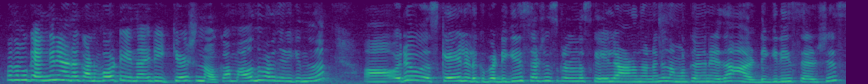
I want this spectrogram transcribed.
അപ്പോൾ നമുക്ക് എങ്ങനെയാണ് കൺവേർട്ട് ചെയ്യുന്നത്? അതിന്റെ ഇക്വേഷൻ നോക്കാം. അതെന്ന് പറഞ്ഞിരിക്കുന്നത് ഒരു സ്കെയിൽ എടുക്കും. ഇപ്പോൾ ഡിഗ്രി സെൽഷ്യസിലുള്ള സ്കെയിലാണെന്നുണ്ടെങ്കിൽ നമുക്ക് എങ്ങനെ എഴുതാം? ആ degree Celsius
